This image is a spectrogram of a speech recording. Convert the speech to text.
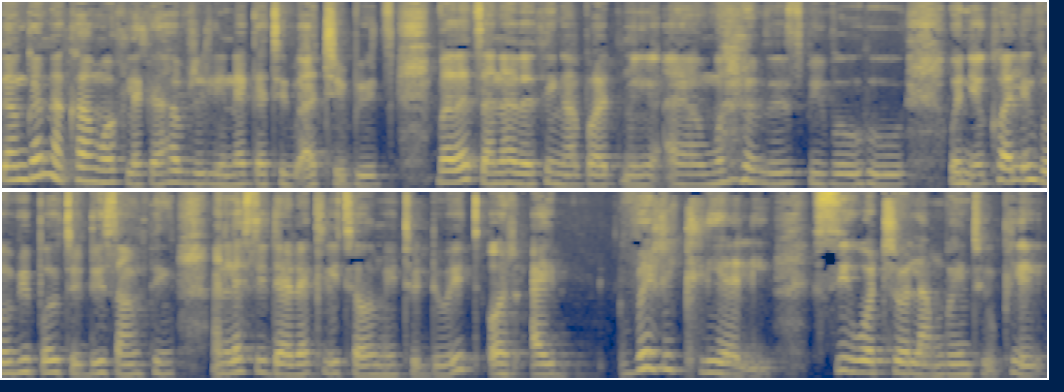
i'm gonna come off like i have really negative attributes but that's another thing about me. I am one of those people who when you're calling for people to do something unless you directly tell me to do it or i very clearly see what role I'm going to play,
